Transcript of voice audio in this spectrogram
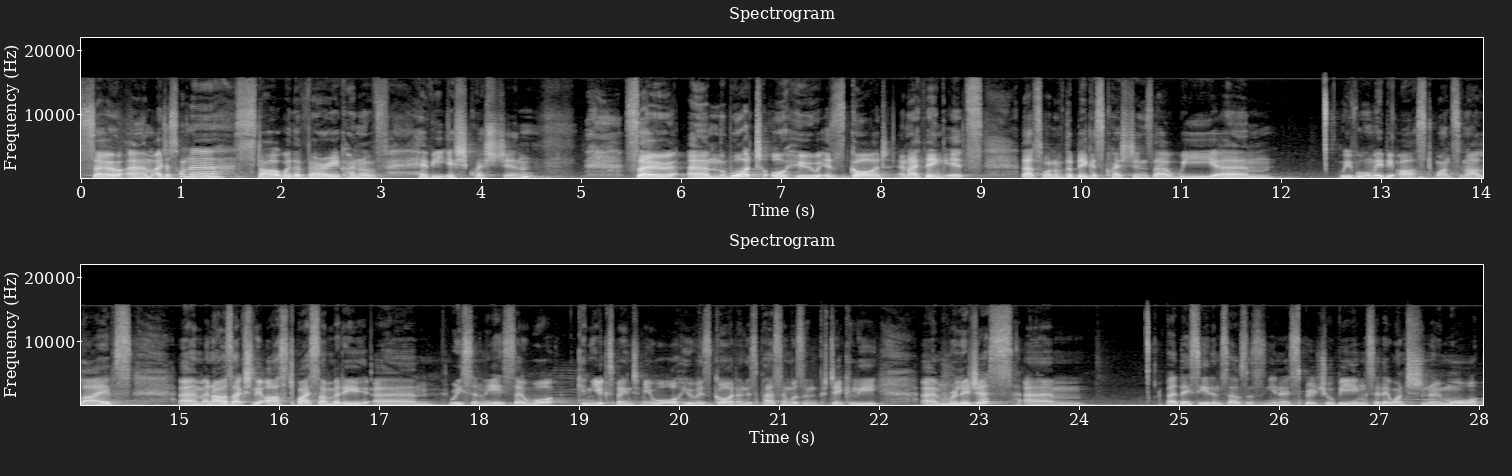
So um, I just want to start with a very kind of heavy-ish question. So, um, what or who is God? And I think it's that's one of the biggest questions that we um, we've all maybe asked once in our lives. Um, and I was actually asked by somebody um, recently. So, what can you explain to me? What or who is God? And this person wasn't particularly um, religious, but they see themselves as you know spiritual beings, so they wanted to know more.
